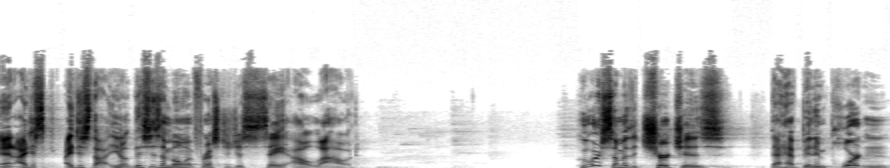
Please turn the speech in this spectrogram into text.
And I just, I just thought, you know, this is a moment for us to just say out loud. Who are some of the churches that have been important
